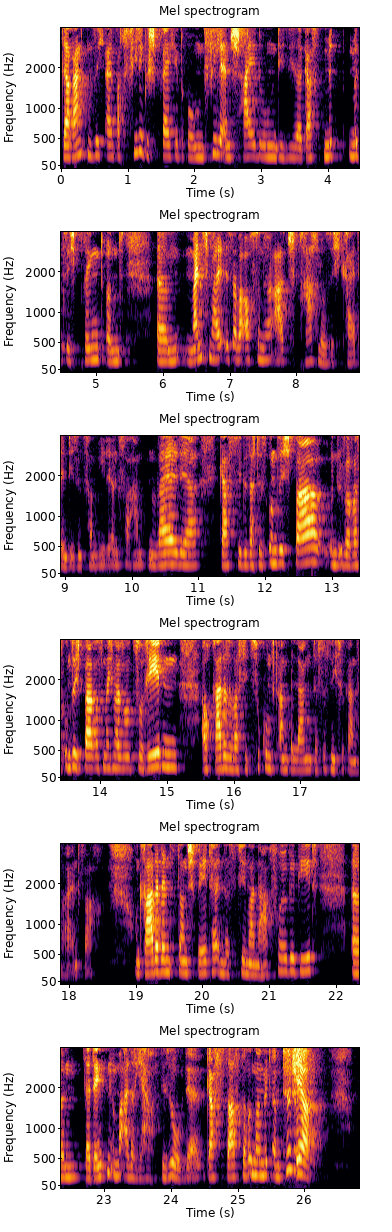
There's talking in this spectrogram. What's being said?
da ranken sich einfach viele Gespräche drum, viele Entscheidungen, die dieser Gast mit, mit sich bringt. Und ähm, manchmal ist aber auch so eine Art Sprachlosigkeit in diesen Familien vorhanden, weil der Gast, wie gesagt, ist unsichtbar und über was Unsichtbares manchmal so zu reden, auch gerade so was die Zukunft anbelangt, das ist nicht so ganz einfach. Und gerade wenn es dann später in das Thema Nachfolge geht, ähm, da denken immer alle, ja, wieso? Der Gast saß doch immer mit am Tisch. Ja.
